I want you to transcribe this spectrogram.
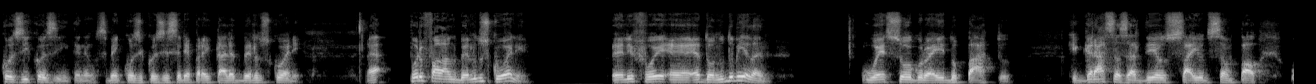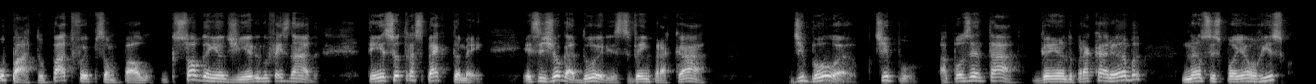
cosi cosi, entendeu? Se bem que cosi cosi seria para a Itália do Berlusconi. É, por falar no Berlusconi, ele foi é, é dono do Milan, o ex-sogro aí do Pato, que graças a Deus saiu de São Paulo. O Pato, o Pato foi para São Paulo, só ganhando dinheiro e não fez nada. Tem esse outro aspecto também. Esses jogadores vêm para cá de boa, tipo, aposentar, ganhando para caramba, não se expõe ao risco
